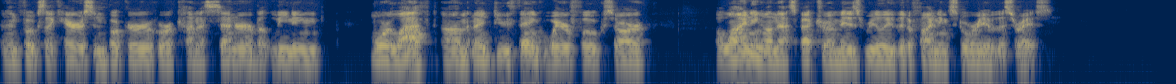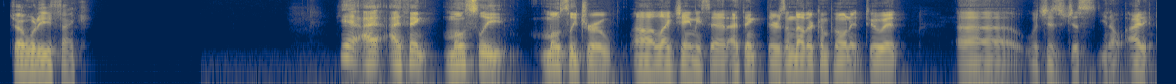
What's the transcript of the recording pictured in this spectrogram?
And then folks like Harris and Booker who are kind of center but leaning more left. Um, and I do think where folks are aligning on that spectrum is really the defining story of this race. Joe, what do you think? Yeah, I, I think mostly mostly true. Uh, like Jamie said, I think there's another component to it, uh, which is just you know ide-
